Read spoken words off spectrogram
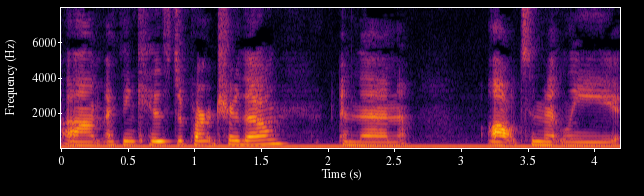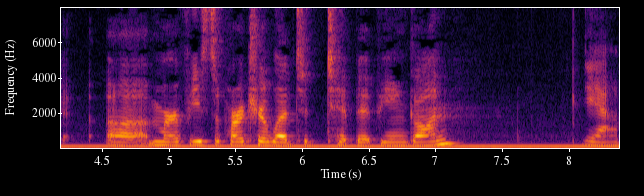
Um, I think his departure though, and then ultimately uh, Murphy's departure led to Tippett being gone, Yeah,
